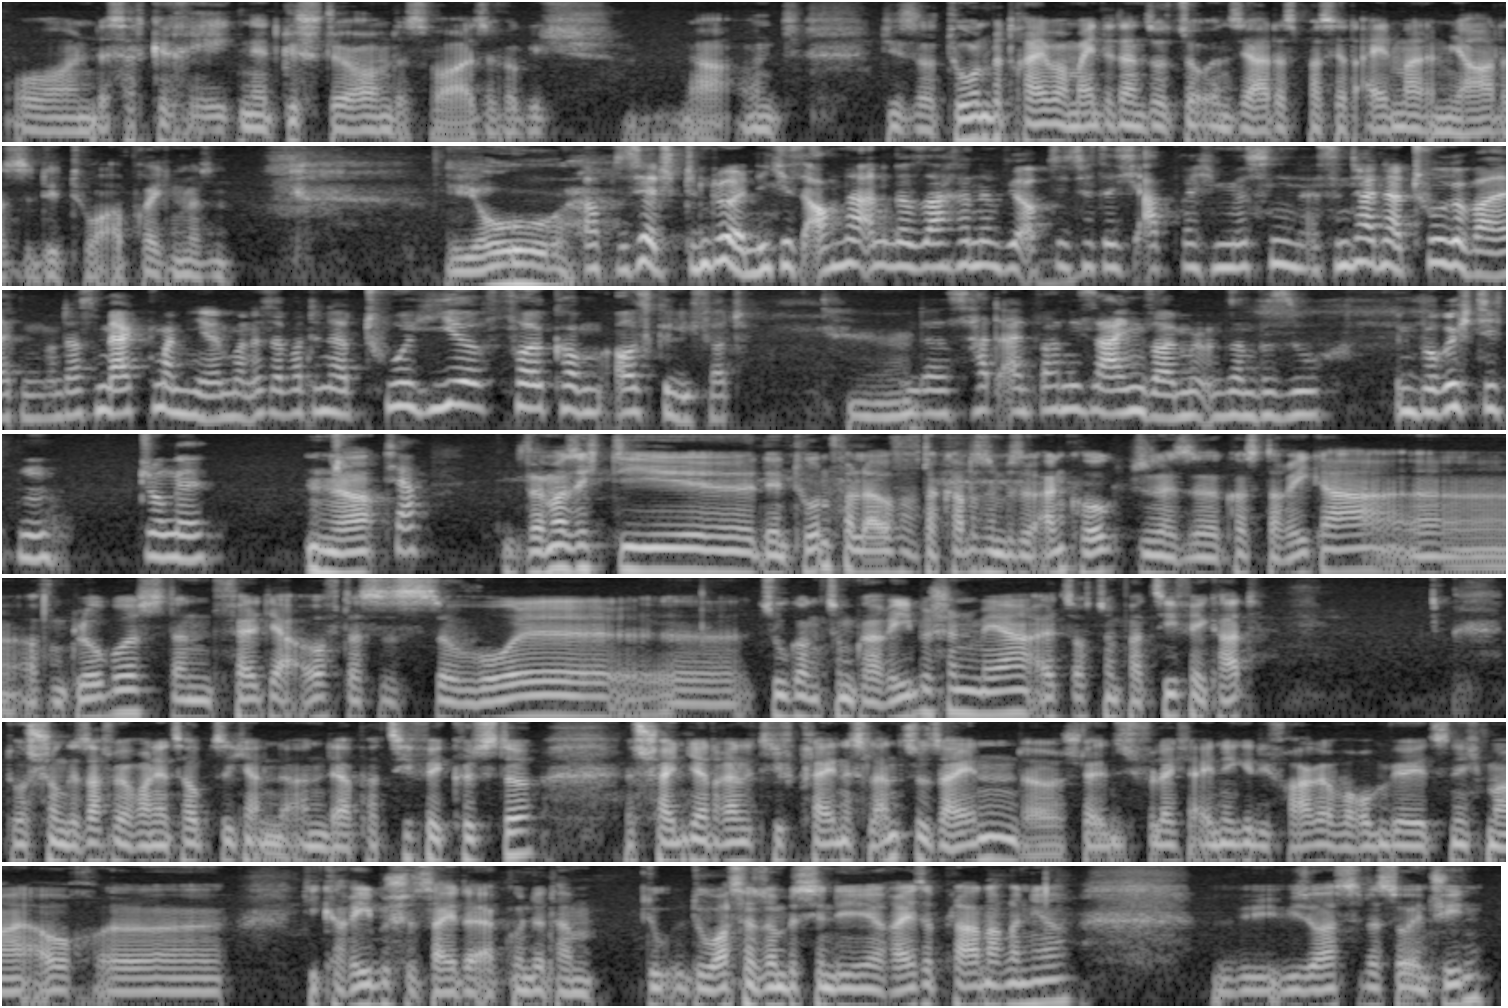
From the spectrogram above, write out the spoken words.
Und es hat geregnet, gestürmt. Das war also wirklich, ja. Und dieser Tourenbetreiber meinte dann so zu uns, ja, das passiert einmal im Jahr, dass sie die Tour abbrechen müssen. Jo. Ob das jetzt stimmt oder nicht, ist auch eine andere Sache, ne? wie ob sie tatsächlich abbrechen müssen. Es sind halt Naturgewalten und das merkt man hier. Man ist einfach der Natur hier vollkommen ausgeliefert. Mhm. Das hat einfach nicht sein sollen mit unserem Besuch im berüchtigten Dschungel. Ja. Tja. Wenn man sich die, den Tourenverlauf auf der Karte so ein bisschen anguckt, beziehungsweise Costa Rica äh, auf dem Globus, dann fällt ja auf, dass es sowohl äh, Zugang zum Karibischen Meer als auch zum Pazifik hat. Du hast schon gesagt, wir waren jetzt hauptsächlich an, an der Pazifikküste. Es scheint ja ein relativ kleines Land zu sein. Da stellen sich vielleicht einige die Frage, warum wir jetzt nicht mal auch äh, die karibische Seite erkundet haben. Du, du warst ja so ein bisschen die Reiseplanerin hier. Wie, wieso hast du das so entschieden?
